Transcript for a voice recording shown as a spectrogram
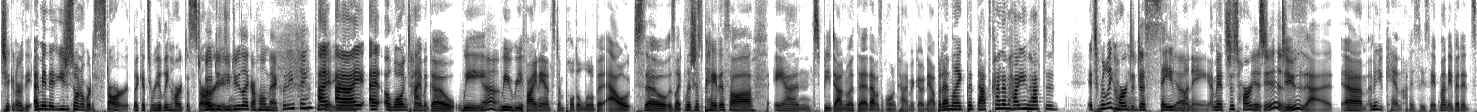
chicken or the i mean it, you just don't know where to start like it's really hard to start Oh, did you do like a home equity thing to I, get your? I, I a long time ago we Yeah. we refinanced and pulled a little bit out so it was like let's just pay this off and be done with it that was a long time ago now but i'm like but that's kind of how you have to it's really hard to just save Yeah. money i mean it's just hard It to is. do that um, i mean you can obviously save money but it's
